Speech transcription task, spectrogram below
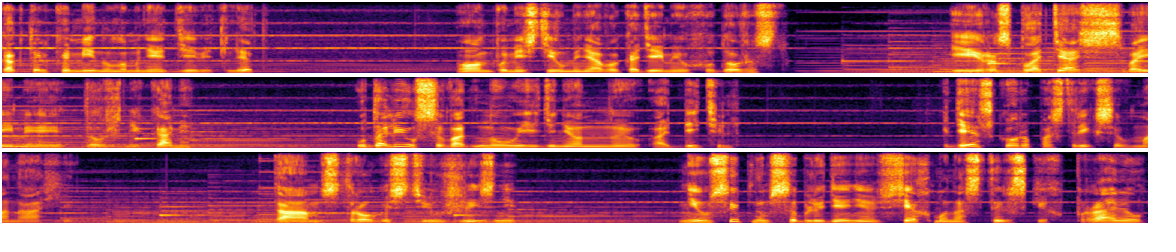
Как только минуло мне девять лет, он поместил меня в Академию художеств и, расплатясь своими должниками, удалился в одну уединенную обитель, где скоро постригся в монахи. Там строгостью жизни, неусыпным соблюдением всех монастырских правил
